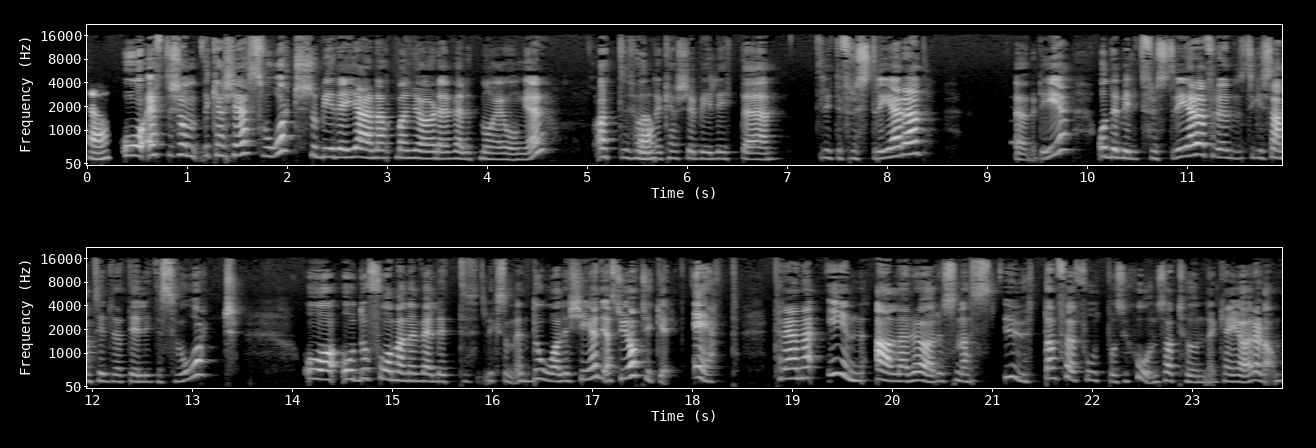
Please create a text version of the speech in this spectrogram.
Ja. Och eftersom det kanske är svårt så blir det gärna att man gör det väldigt många gånger. Att hunden kanske blir lite, lite frustrerad över det och den blir lite frustrerad för den tycker samtidigt att det är lite svårt. Och, och då får man en väldigt liksom en dålig kedja. Så jag tycker ett, träna in alla rörelserna utanför fotposition så att hunden kan göra dem.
